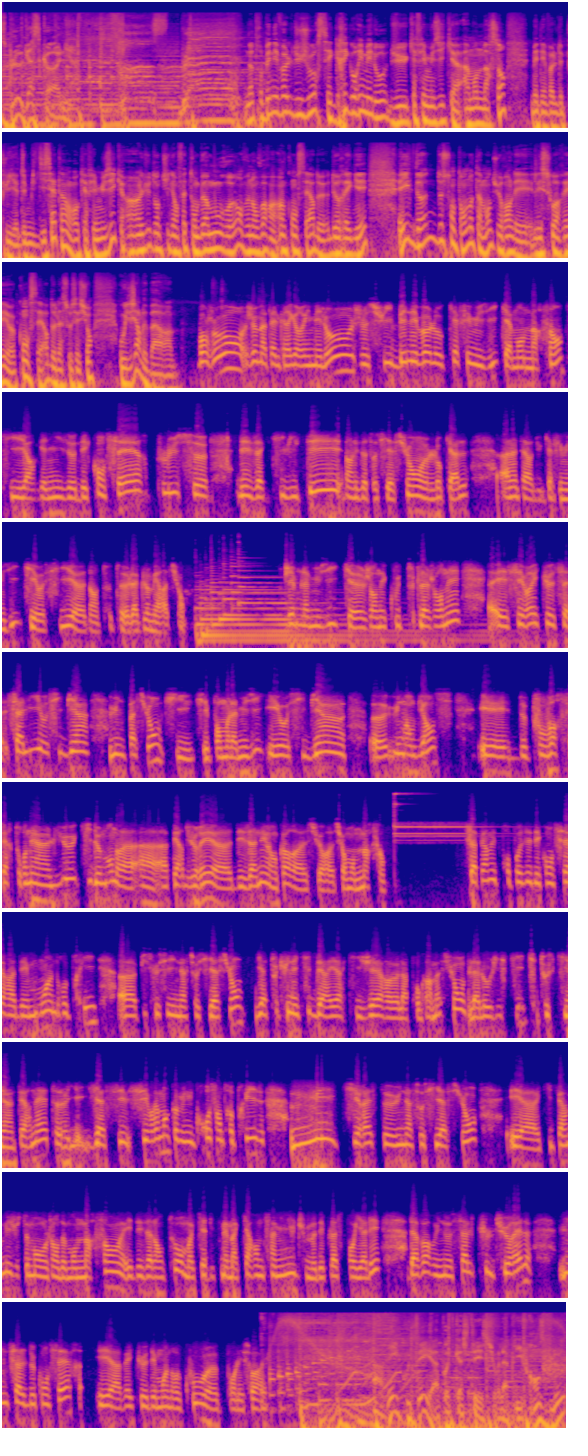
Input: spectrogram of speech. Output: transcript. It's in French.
France Bleu Gascogne. Notre bénévole du jour, c'est Grégory Mello du Café Musique à Mont-de-Marsan, bénévole depuis 2017 hein, au Café Musique, un lieu dont il est en fait tombé amoureux en venant voir un, concert de, de, reggae. Et il donne de son temps, notamment durant les, les soirées euh, concerts de l'association où il gère le bar. Bonjour, je m'appelle Grégory Mello, je suis bénévole au Café Musique à Mont-de-Marsan qui organise des concerts plus euh, des activités dans les associations locales à l'intérieur du Café Musique et aussi euh, dans toute l'agglomération. J'aime la musique, euh, j'en écoute toute la journée et c'est vrai que ça, ça, lie aussi bien une passion qui, qui, est pour moi la musique et aussi bien euh, une ambiance et de pouvoir faire tourner un lieu qui demande à, à perdurer euh, des années encore sur, sur Mont-de-Marsan. Ça permet de proposer des concerts à des moindres prix euh, puisque c'est une association. Il y a toute une équipe derrière qui gère euh, la programmation, la logistique, tout ce qui est internet. Il y a, c'est, vraiment comme une grosse entreprise, mais qui reste une association et euh, qui permet justement aux gens de Mont-de-Marsan et des alentours, moi qui habite même à 45 minutes, je me déplace pour y aller, d'avoir une salle culturelle, une salle de concert et avec des moindres coûts pour les soirées. À réécouter et à podcaster sur l'appli France Bleu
